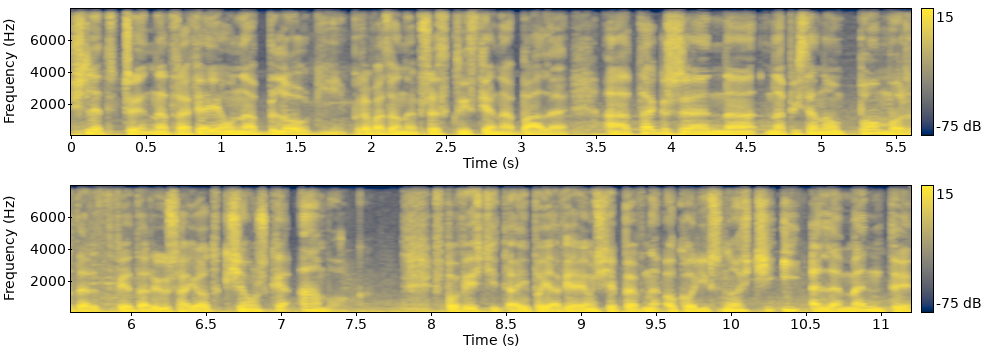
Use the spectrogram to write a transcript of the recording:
Śledczy natrafiają na blogi prowadzone przez Christiana Bale, a także na napisaną po morderstwie Dariusza J. książkę Amok. W powieści tej pojawiają się pewne okoliczności i elementy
